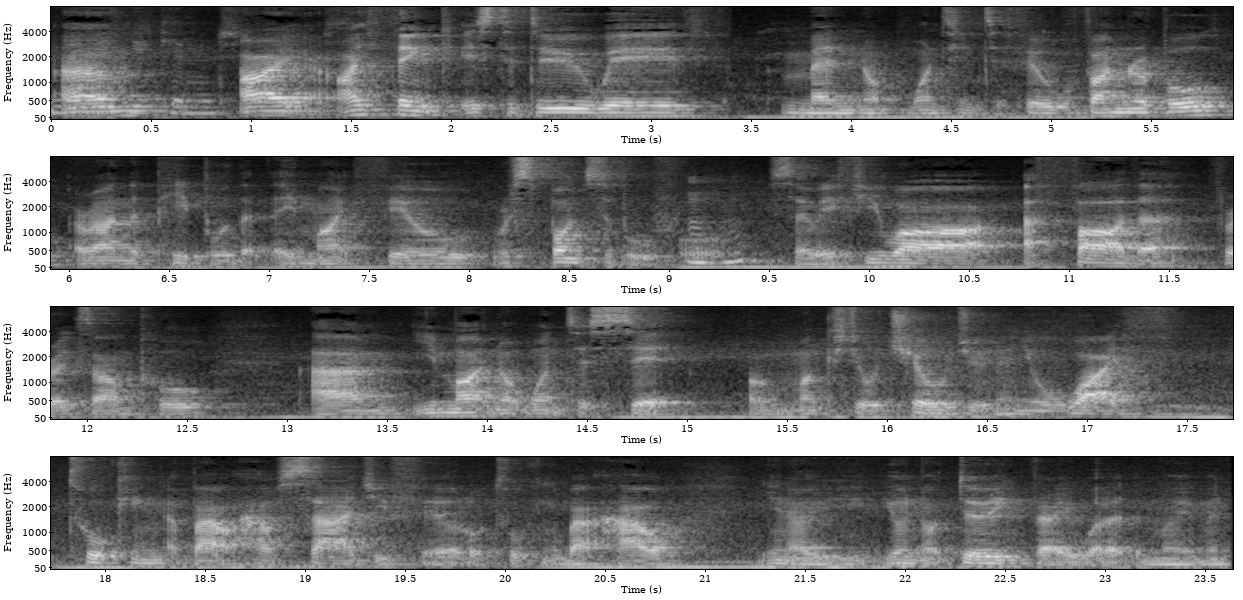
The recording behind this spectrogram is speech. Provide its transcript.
maybe Um, you can. share. I I think is to do with men not wanting to feel vulnerable around the people that they might feel responsible for. Mhm. So if you are a father, for example, um, you might not want to sit amongst your children and your wife talking about how sad you feel or talking about how you know you- you're not doing very well at the moment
